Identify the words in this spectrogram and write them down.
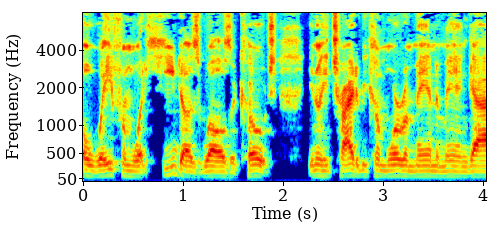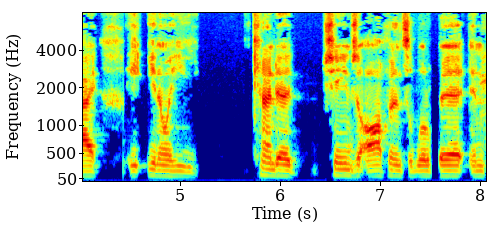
away from what he does well as a coach. You know, he tried to become more of a man to man guy. He, you know, he kind of changed the offense a little bit and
